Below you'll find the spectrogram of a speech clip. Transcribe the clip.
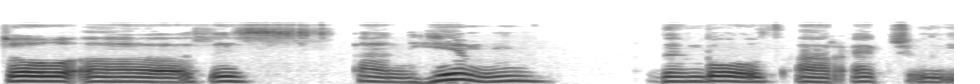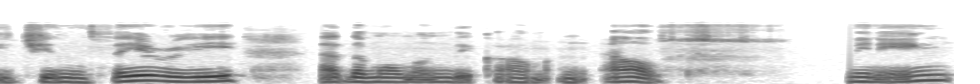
So, uh, this and him, them both are actually Jin Fairy at the moment become an elf, meaning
